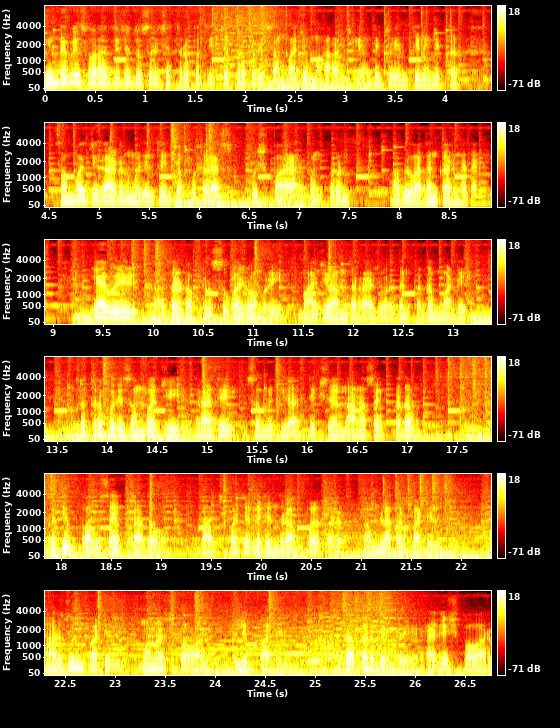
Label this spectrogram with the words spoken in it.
हिंदवी स्वराज्याचे दुसरे छत्रपती छत्रपती संभाजी महाराज यांच्या जयंतीनिमित्त संभाजी गार्डनमधील त्यांच्या पुतळ्यास पुष्पहार अर्पण करून अभिवादन करण्यात आले. यावेळी खासदार डॉक्टर सुभाष भामरे माजी आमदार राजवर्धन कदम मांडे छत्रपती संभाजी राजे समिती अध्यक्ष नानासाहेब कदम प्रदीप भाऊसाहेब जाधव भाजपाचे गजेंद्र अंबळकर कमलाकर पाटील अर्जुन पाटील मनोज पवार दिलीप पाटील सुधाकर बेंद्रे राजेश पवार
